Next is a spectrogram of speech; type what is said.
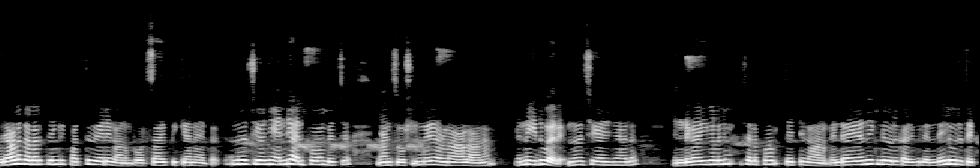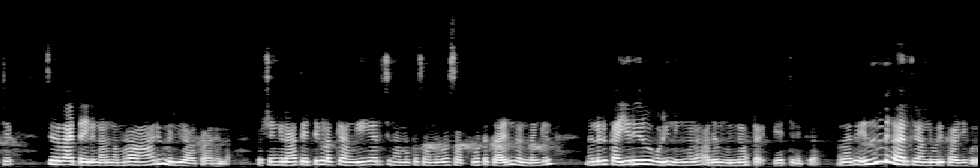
ഒരാൾ തളർത്തിയെങ്കിൽ പത്ത് പേര് കാണും പ്രോത്സാഹിപ്പിക്കാനായിട്ട്. എന്ന് വെച്ച് കഴിഞ്ഞാൽ എന്റെ അനുഭവം വെച്ച് ഞാൻ സോഷ്യൽ മീഡിയ ഉള്ള ആളാണ്. എന്നെ ഇതുവരെ എന്ന് വെച്ച് കഴിഞ്ഞാൽ എന്റെ കൈകളിലും ചിലപ്പം തെറ്റ് കാണും. എന്റെ ഏതെങ്കിലും ഒരു കഴിവിൽ എന്തെങ്കിലും ഒരു തെറ്റ് ചെറുതായിട്ടേലും കാണും. നമ്മളാരും വലിയ ആൾക്കാരല്ല. പക്ഷേങ്കിൽ ആ തെറ്റുകളൊക്കെ അംഗീകരിച്ച് നമുക്ക് സമൂഹ സപ്പോർട്ട് തരുന്നുണ്ടെങ്കിൽ നല്ലൊരു കയ്യടിയോട് കൂടി നിങ്ങൾ അത് മുന്നോട്ട് ഏറ്റെടുക്കുക. അതായത് എന്ത് കാര്യത്തിലാണെങ്കിലും ഒരു കഴിവ്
